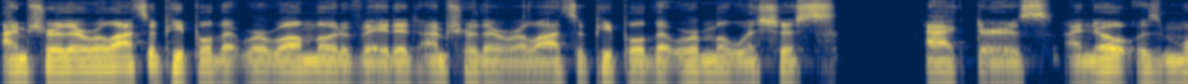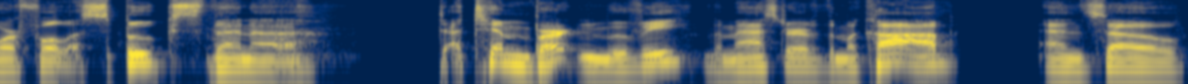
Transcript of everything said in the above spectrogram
I'm sure there were lots of people that were well motivated. I'm sure there were lots of people that were malicious actors. I know it was more full of spooks than a, a Tim Burton movie, The Master of the Macabre. And so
